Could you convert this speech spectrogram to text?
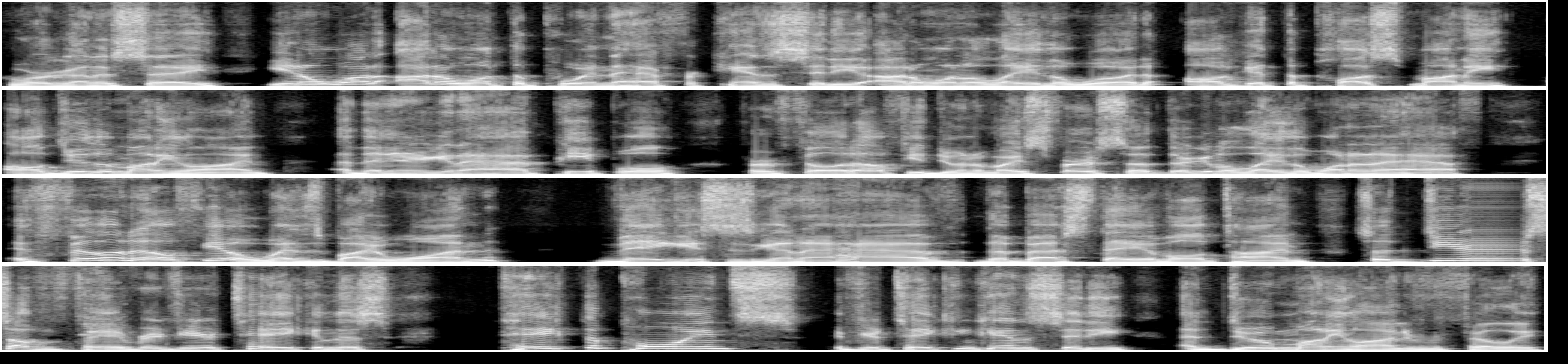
who are going to say, you know what? I don't want the point and a half for Kansas City. I don't want to lay the wood. I'll get the plus money. I'll do the money line. And then you're going to have people for Philadelphia doing a vice versa. They're going to lay the one and a half. If Philadelphia wins by one, Vegas is going to have the best day of all time. So do yourself a favor. If you're taking this, take the points if you're taking Kansas City and do money line for Philly.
